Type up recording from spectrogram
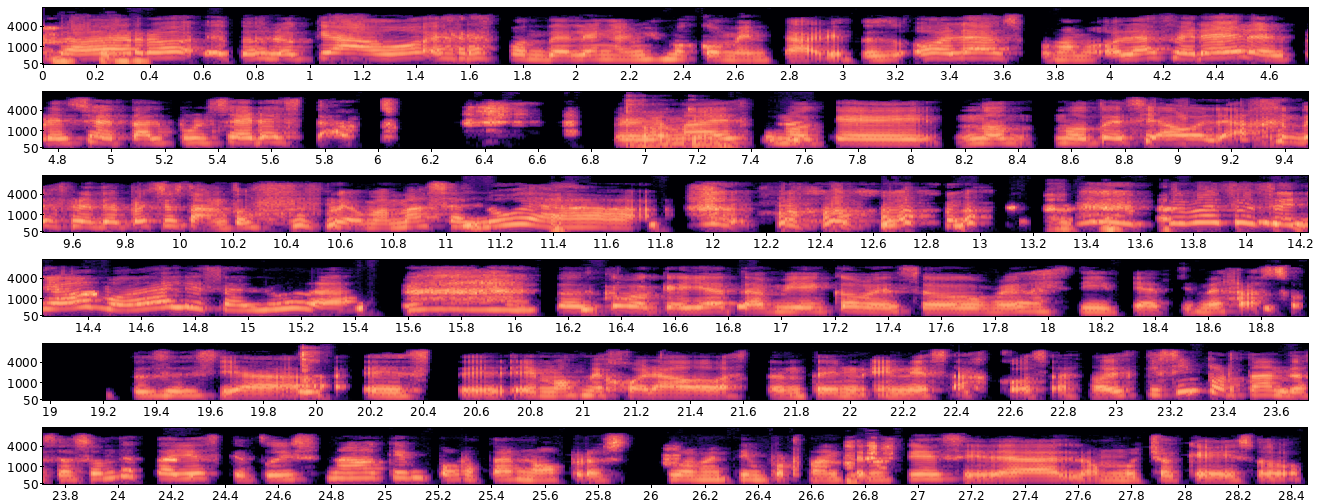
lo agarro, entonces lo que hago es responderle en el mismo comentario. Entonces, hola, supongamos, hola Ferer, el precio de tal pulsera es Pero mi mamá es como que no, no te decía hola, de frente al precio tanto. La mamá saluda. Tú me has enseñado modales, saluda. Entonces como que ella también comenzó como, ay, sí, ya tienes razón. Entonces ya este, hemos mejorado bastante en, esas cosas, ¿no? Es que es importante, o sea, son detalles que tú dices, no, ¿qué importa? No, pero es sumamente importante. No tienes idea lo mucho que eso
